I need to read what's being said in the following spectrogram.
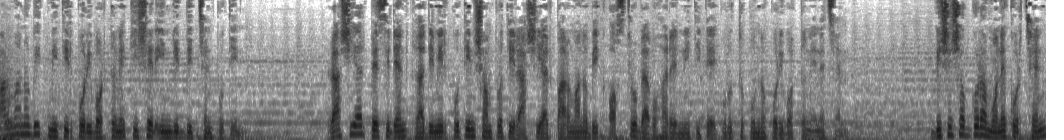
পারমাণবিক নীতির পরিবর্তনে কিসের ইঙ্গিত দিচ্ছেন পুতিন? রাশিয়ার প্রেসিডেন্ট ভ্লাদিমির পুতিন সম্প্রতি রাশিয়ার পারমাণবিক অস্ত্র ব্যবহারের নীতিতে গুরুত্বপূর্ণ পরিবর্তন এনেছেন। বিশেষজ্ঞরা মনে করছেন,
